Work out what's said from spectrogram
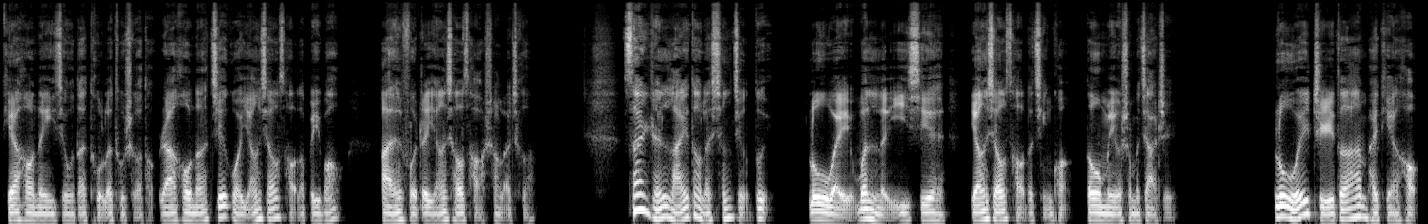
田浩内疚的吐了吐舌头，然后呢，接过杨小草的背包，安抚着杨小草上了车。三人来到了刑警队，陆伟问了一些杨小草的情况，都没有什么价值。陆伟只得安排田浩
